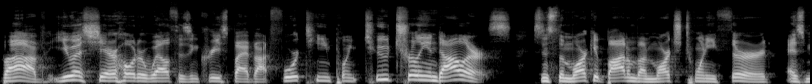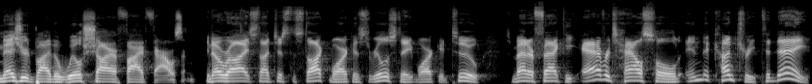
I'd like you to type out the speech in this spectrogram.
Bob, U.S. shareholder wealth has increased by about $14.2 trillion since the market bottomed on March 23rd, as measured by the Wilshire 5000. You know, Ryan, it's not just the stock market, it's the real estate market too. As a matter of fact, the average household in the country today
